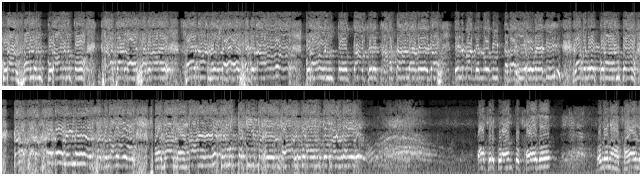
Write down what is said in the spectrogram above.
قرآن ظالم قرآن تو گھاٹا لا سکتا ہے، فائدہ نہیں لے سکتا قرآن تو کافر گھاٹا لے گا، دن ب دن وہ تباہی ہوے گی۔ رب دے قرآن تو کافر فائدہ نہیں لے سکتا فائدہ لینا ہے کہ متقی پرہیزگار قرآن تو لینا ہے۔ کافر قرآن تو فائد ہے بولو نا فیض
